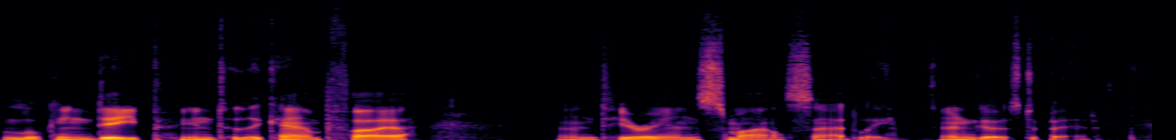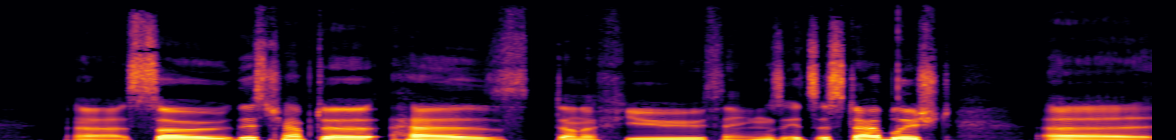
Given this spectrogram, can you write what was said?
looking deep into the campfire. And Tyrion smiles sadly and goes to bed. Uh, so this chapter has done a few things. It's established uh,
